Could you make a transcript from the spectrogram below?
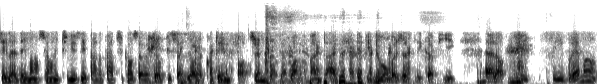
c'est la dimension utilisée par le Parti conservateur, puis ça leur a coûté une fortune pour savoir la bonne taille, et puis nous, on va juste les copier. Alors, c'est- vraiment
